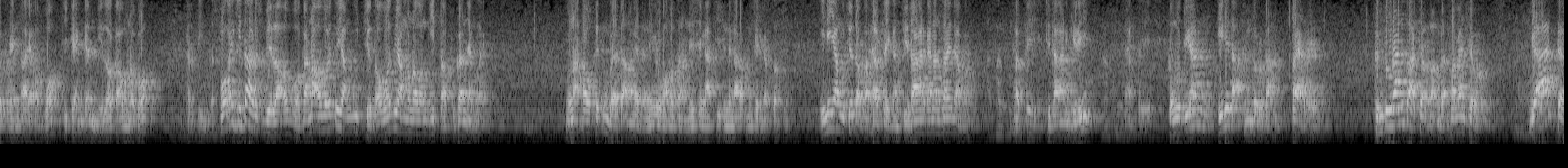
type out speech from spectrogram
ya perintah Allah, digengken bela kaum nopo tertindas. Pokoknya kita harus bela Allah karena Allah itu yang wujud, Allah itu yang menolong kita, bukan yang lain. Nak tauhid itu bahasa orang ini rumah tenan ini sing ngaji sing Arab mungkin kertas. Ini yang wujud apa? HP kan. Di tangan kanan saya ini apa? HP. Di tangan kiri HP. Kemudian ini tak benturkan, per. Ya. Benturan itu ada apa enggak? Sama jawab. Enggak ada.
